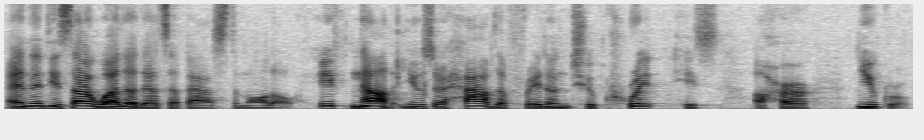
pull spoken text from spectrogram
and then decide whether that's the best model. If not, user have the freedom to create his or her new group.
